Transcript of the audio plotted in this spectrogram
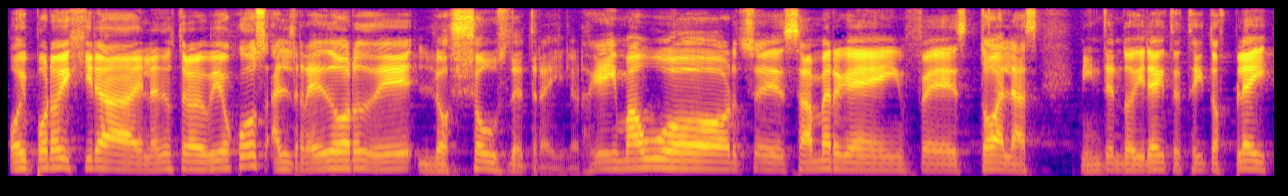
hoy por hoy gira en la industria de los videojuegos alrededor de los shows de trailers. Game Awards, eh, Summer Game Fest, todas las Nintendo Direct, State of Play.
